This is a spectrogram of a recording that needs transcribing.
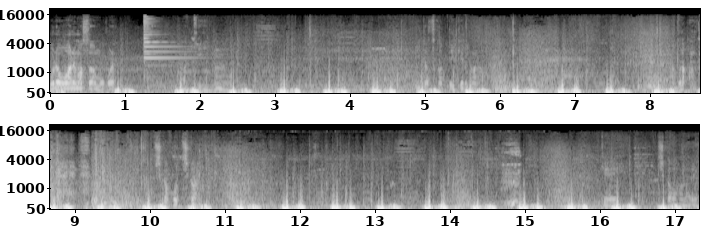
俺終われますわもうこれ。うん。板使っていけるかな。危な。こっちかこっちかオッケー地下を離れよ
